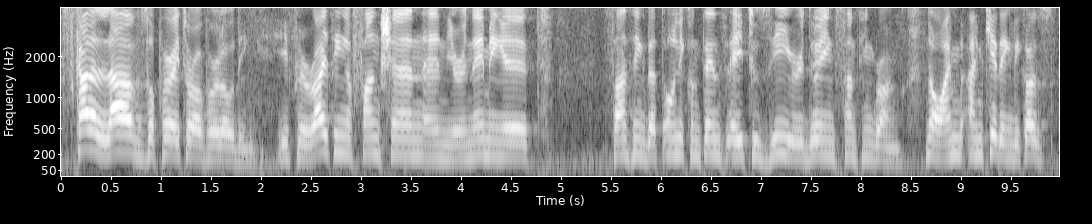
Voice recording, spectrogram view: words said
Scala loves operator overloading. If you're writing a function and you're naming it something that only contains A to Z, you're doing something wrong. No, I'm, I'm kidding because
